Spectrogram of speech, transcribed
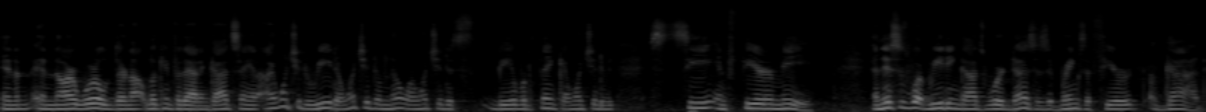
and in our world, they're not looking for that. And God's saying, I want you to read. I want you to know. I want you to be able to think. I want you to see and fear me. And this is what reading God's word does is it brings a fear of God.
